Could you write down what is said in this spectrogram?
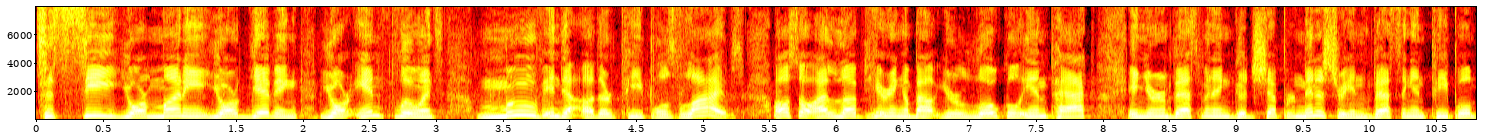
to see your money, your giving, your influence move into other people's lives. Also, I loved hearing about your local impact and your investment in Good Shepherd Ministry, investing in people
